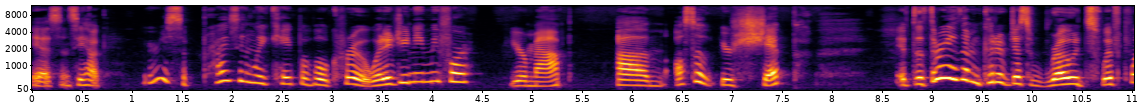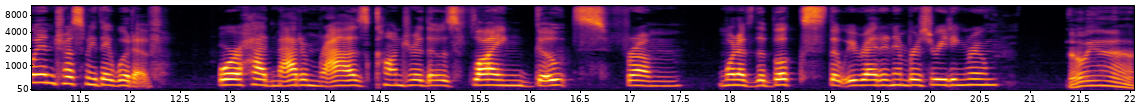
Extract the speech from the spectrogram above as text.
yes, and Seahawk, you're a surprisingly capable crew. What did you need me for? Your map. Um, also your ship. If the three of them could have just rode Swiftwind, trust me, they would have. Or had Madame Razz conjure those flying goats from one of the books that we read in Ember's reading room. Oh, yeah.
